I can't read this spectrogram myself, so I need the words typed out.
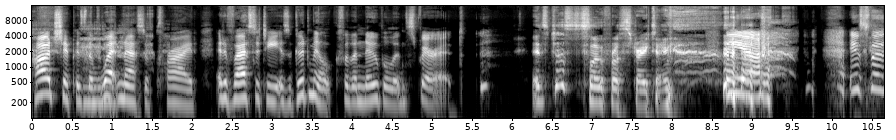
Hardship is the wet nurse of pride. Adversity is good milk for the noble in spirit. It's just so frustrating. yeah. it's the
